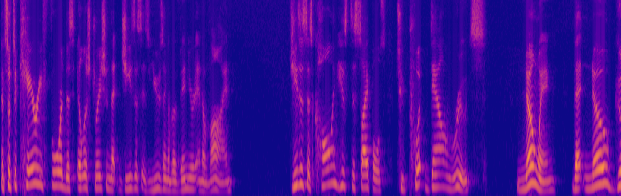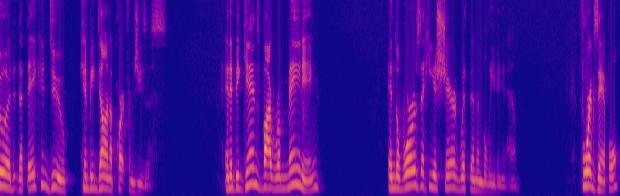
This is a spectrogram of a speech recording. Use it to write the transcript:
And so, to carry forward this illustration that Jesus is using of a vineyard and a vine, Jesus is calling his disciples to put down roots, knowing that no good that they can do can be done apart from Jesus. And it begins by remaining in the words that he has shared with them and believing in him. For example,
